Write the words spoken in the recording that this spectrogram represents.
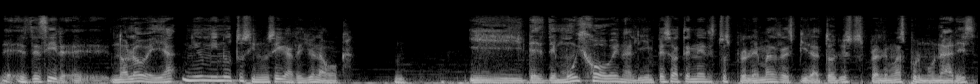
es decir, eh, no lo veía ni un minuto sin un cigarrillo en la boca. Mm. Y desde muy joven Ali empezó a tener estos problemas respiratorios, estos problemas pulmonares.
